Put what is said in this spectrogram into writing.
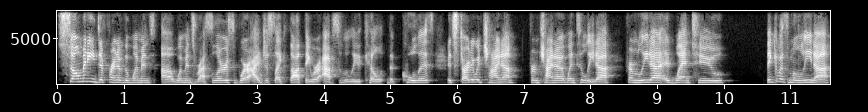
so many different of the women's uh women's wrestlers where I just like thought they were absolutely the kill the coolest. It started with Chyna. From Chyna, it went to Lita. From Lita, it went to I think it was Melina,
